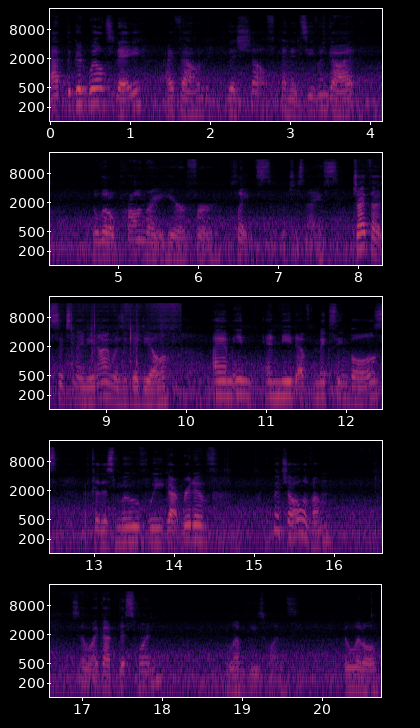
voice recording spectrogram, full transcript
at the Goodwill today, I found this shelf, and it's even got the little prong right here for plates, which is nice. Which I thought $6.99 was a good deal. I am in, in need of mixing bowls. After this move, we got rid of pretty much all of them. So I got this one. I love these ones. The little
